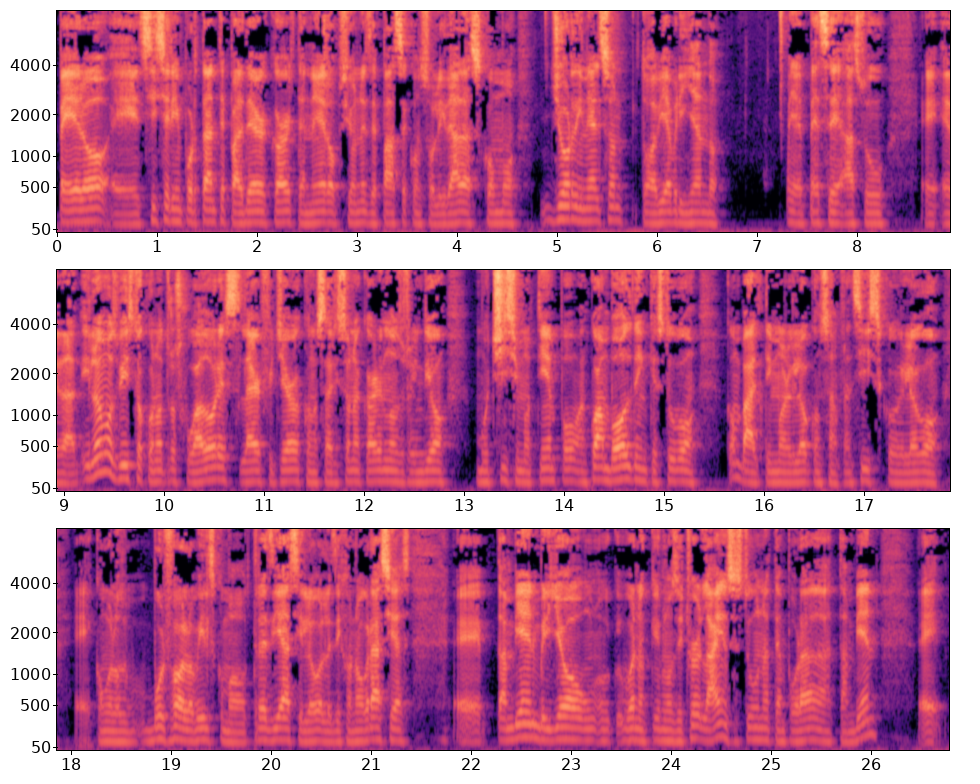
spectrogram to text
pero eh, sí sería importante para Derek Carr tener opciones de pase consolidadas como Jordi Nelson todavía brillando eh, pese a su eh, edad. Y lo hemos visto con otros jugadores, Larry Fitzgerald con los Arizona Cardinals rindió muchísimo tiempo, Anquan Bolding que estuvo con Baltimore y luego con San Francisco y luego como los Buffalo Bills como tres días y luego les dijo no gracias. también brilló, bueno, que los Detroit Lions estuvo una temporada también. Eh,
